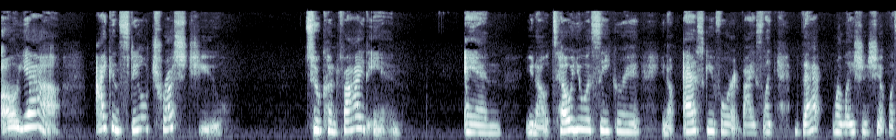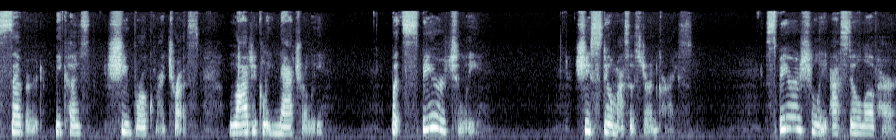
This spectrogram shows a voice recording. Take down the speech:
oh, yeah, I can still trust you to confide in and you know, tell you a secret, you know, ask you for advice. Like that relationship was severed because she broke my trust, logically, naturally. But spiritually, she's still my sister in Christ. Spiritually, I still love her.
